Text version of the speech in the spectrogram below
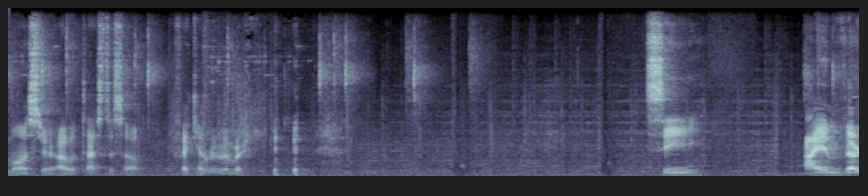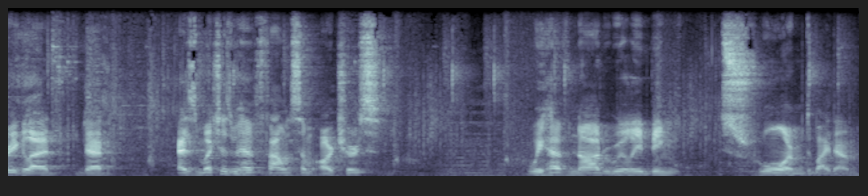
monster, I will test this out, if I can remember. See, I am very glad that as much as we have found some archers, we have not really been swarmed by them.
